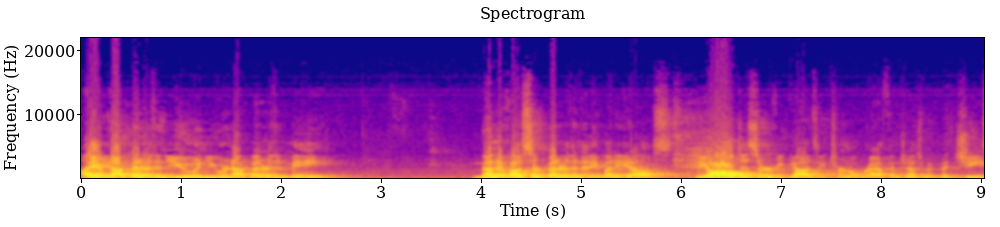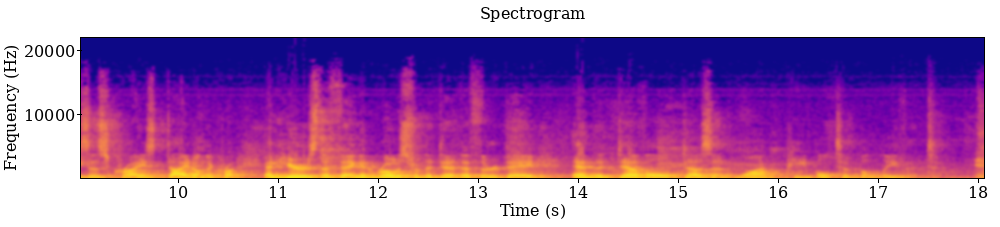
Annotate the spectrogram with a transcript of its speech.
I am not better than you, and you are not better than me. None of us are better than anybody else. We all deserve God's eternal wrath and judgment. But Jesus Christ died on the cross. And here's the thing and rose from the dead the third day. And the devil doesn't want people to believe it.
